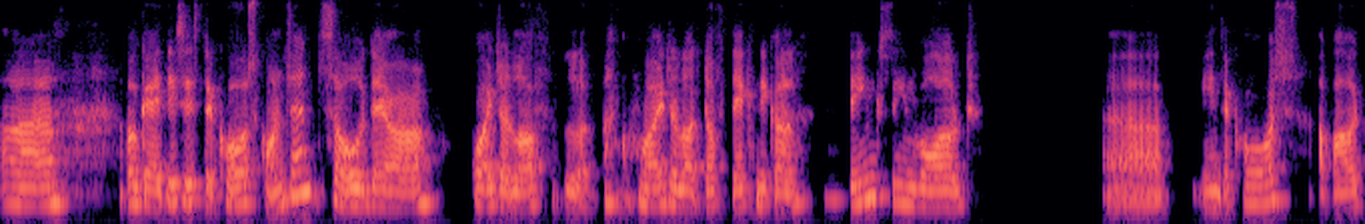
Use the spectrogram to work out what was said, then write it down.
Uh, okay, this is the course content. So there are quite a lot, quite a lot of technical things involved uh, in the course about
